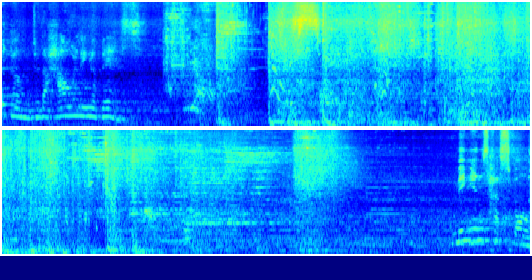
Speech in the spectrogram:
Welcome to the Howling Abyss. Minions have spawned.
